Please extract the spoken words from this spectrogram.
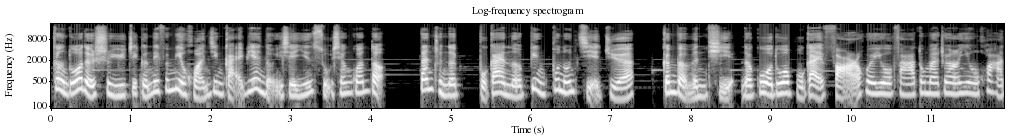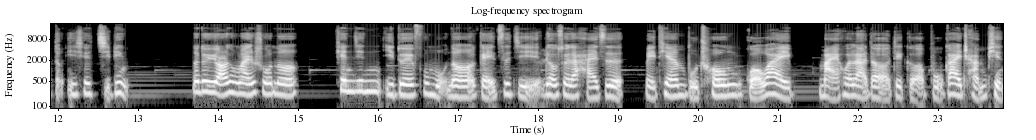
更多的是与这个内分泌环境改变等一些因素相关的。单纯的。补钙呢，并不能解决根本问题。那过多补钙反而会诱发动脉粥样硬化等一些疾病。那对于儿童来说呢，天津一对父母呢，给自己六岁的孩子每天补充国外买回来的这个补钙产品，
